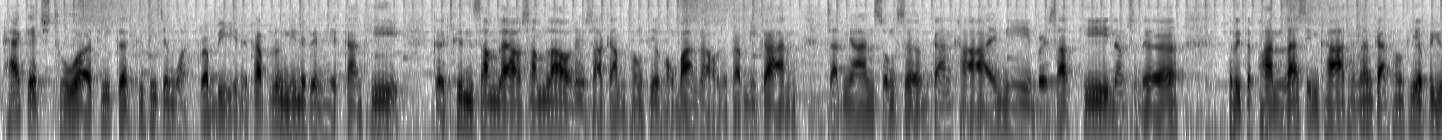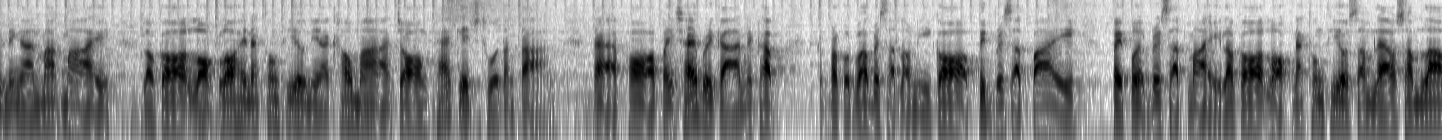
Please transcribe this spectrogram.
แพ็กเกจทัวร์ที่เกิดขึ้นที่จังหวัดกระบี่นะครับเรื่องนี้เนี่ยเป็นเหตุการณ์ที่เกิดขึ้นซ้ำแล้วซ้ำเล่าในอุตสาหกรรมท่องเที่ยวของบ้านเรานะครับมีการจัดงานส่งเสริมการขาย มีบริษัทที่นำเสนอผลิตภัณฑ์ และสินค้าทางด้านการท่องเที่ยวไปอยู่ในงานมากมาย แล้วก็หลอกล่อให้นักท่องเที่ยวเนี่ยเข้ามาจองแพ็กเกจทัวร์ต่างๆ แต่พอไปใช้บริการนะครับปรากฏว่าบริษัทเหล่านี้ก็ปิดบริษัทไป ไปเปิดบริษัทใหม่ แล้วก็หลอกนักท่องเที่ยวซ้ำแล้วซ้ำเล่า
